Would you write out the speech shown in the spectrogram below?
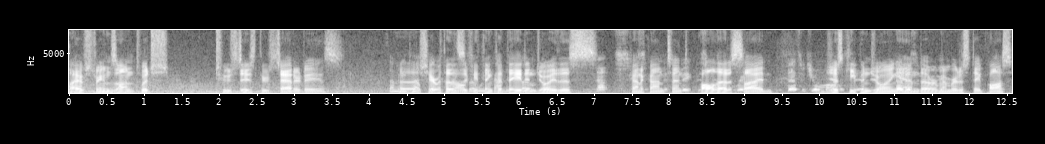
live streams on Twitch Tuesdays through Saturdays. Somebody Uh, share with Fitzgerald us if you think that they'd enjoy this Nuts. kind of content. All that aside, That's what your mama just keep enjoying and uh, remember to stay positive.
